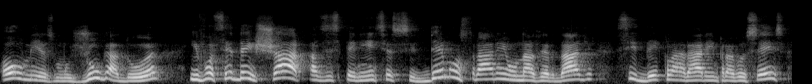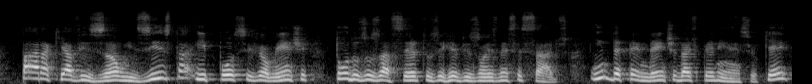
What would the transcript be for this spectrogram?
ou mesmo julgador e você deixar as experiências se demonstrarem ou, na verdade, se declararem para vocês para que a visão exista e possivelmente todos os acertos e revisões necessários, independente da experiência, ok?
